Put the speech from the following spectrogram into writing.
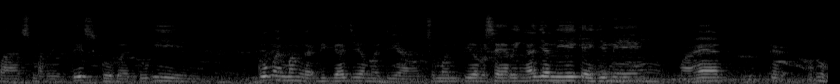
pas merintis gue bantuin. Gue memang nggak digaji sama dia cuman pure sharing aja nih kayak gini. Hmm. main. Kayak aduh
